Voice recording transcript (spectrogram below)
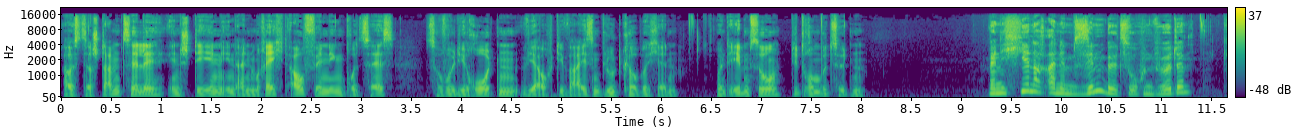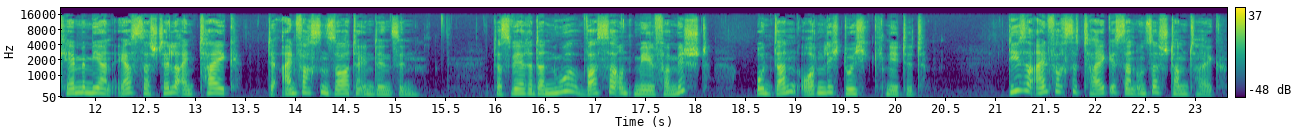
Aus der Stammzelle entstehen in einem recht aufwendigen Prozess sowohl die roten wie auch die weißen Blutkörperchen und ebenso die Thrombozyten. Wenn ich hier nach einem Sinnbild suchen würde, käme mir an erster Stelle ein Teig der einfachsten Sorte in den Sinn. Das wäre dann nur Wasser und Mehl vermischt und dann ordentlich durchgeknetet. Dieser einfachste Teig ist dann unser Stammteig.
